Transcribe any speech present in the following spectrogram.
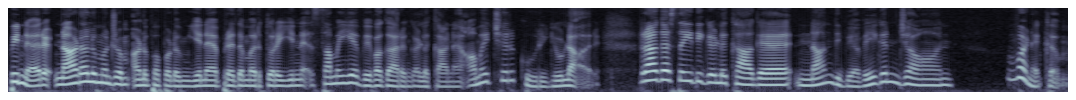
பின்னர் நாடாளுமன்றம் அனுப்பப்படும் என பிரதமர் துறையின் சமய விவகாரங்களுக்கான அமைச்சர் கூறியுள்ளார். ராக செய்திகளுக்காக நான் திவ்யா வேகன் ஜான் வணக்கம்.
